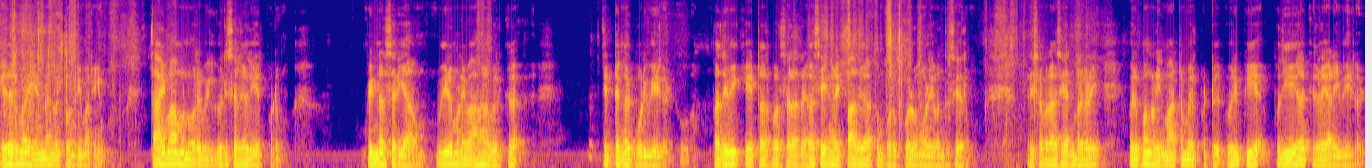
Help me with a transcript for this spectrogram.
எதிர்மறை எண்ணங்கள் தோன்றி மறையும். தாய்மாமன் உறவில் விரிசல்கள் ஏற்படும். பின்னர் சரியாகும். வீடுமனை வாகன விற்க திட்டங்கள் போடுவீர்கள். பதவிக்கு ஏற்றாற்போல் சில ரகசியங்களை பாதுகாக்கும் பொறுப்புகள் உங்களை வந்து சேரும். ரிஷபராசி அன்பர்களை விருப்பங்களில் மாற்றம் ஏற்பட்டு விருப்பிய புதிய இலக்குகளை அடைவீர்கள்.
